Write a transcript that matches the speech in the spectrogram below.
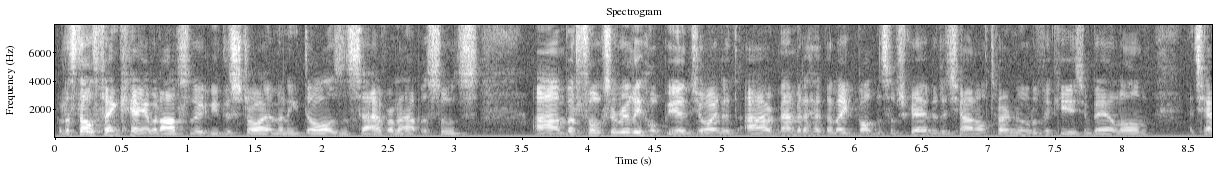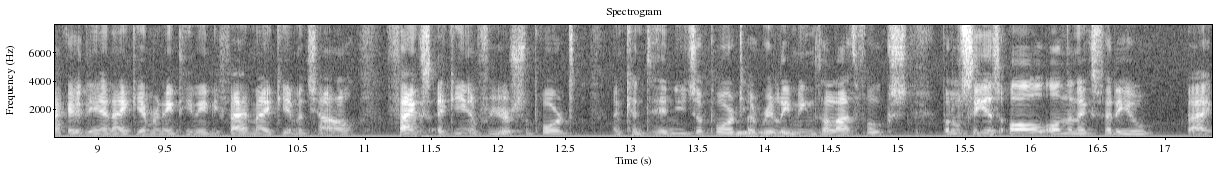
But I still think Kale would absolutely destroy him, and he does in several episodes. Um, but folks, I really hope you enjoyed it. Uh, remember to hit the like button, subscribe to the channel, turn notification bell on, and check out the NI Gamer 1985 My Gaming channel. Thanks again for your support and continued support. It really means a lot, folks. But I'll see you all on the next video. Bye.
